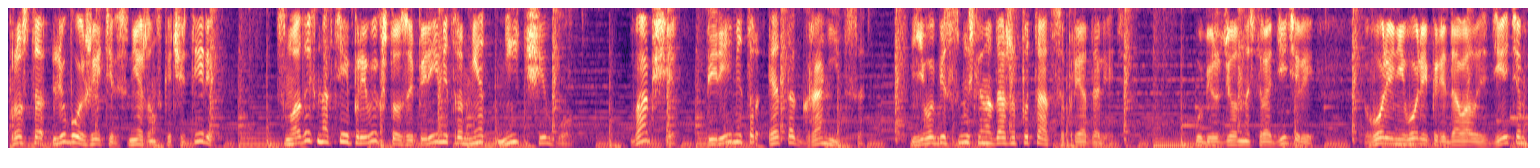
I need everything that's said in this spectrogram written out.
Просто любой житель Снежинска-4 с молодых ногтей привык, что за периметром нет ничего. Вообще, периметр — это граница. Его бессмысленно даже пытаться преодолеть. Убежденность родителей волей-неволей передавалась детям,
